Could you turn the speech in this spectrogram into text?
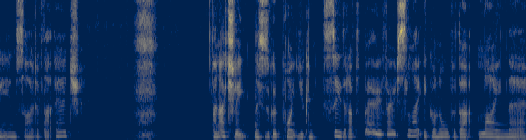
the inside of that edge. And actually, this is a good point. You can see that I've very, very slightly gone over that line there.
